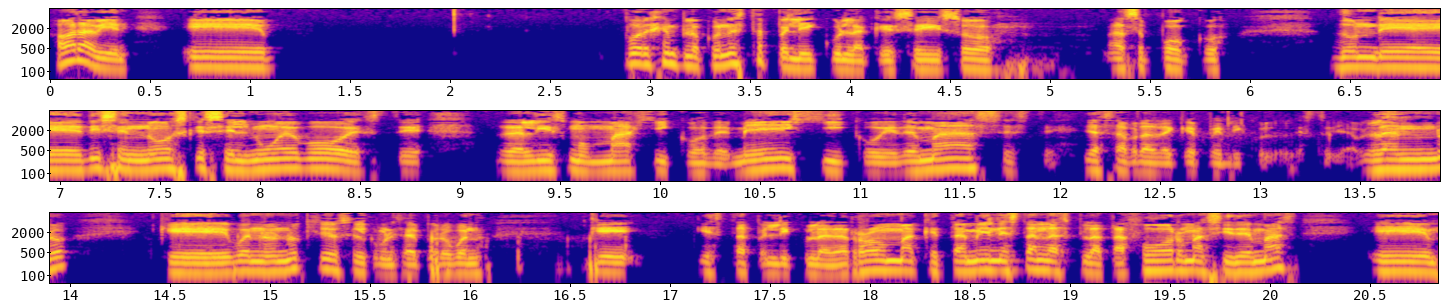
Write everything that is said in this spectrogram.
Ahora bien, eh, por ejemplo, con esta película que se hizo hace poco, donde dicen, no, es que es el nuevo este, realismo mágico de México y demás, este, ya sabrá de qué película le estoy hablando, que, bueno, no quiero ser comercial, pero bueno, que esta película de Roma, que también está en las plataformas y demás, eh,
